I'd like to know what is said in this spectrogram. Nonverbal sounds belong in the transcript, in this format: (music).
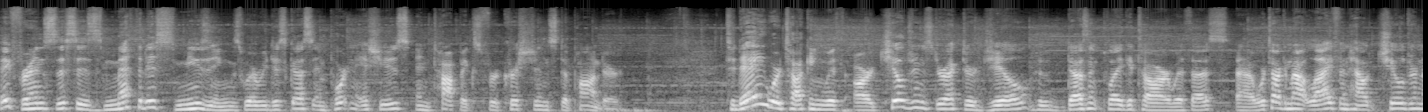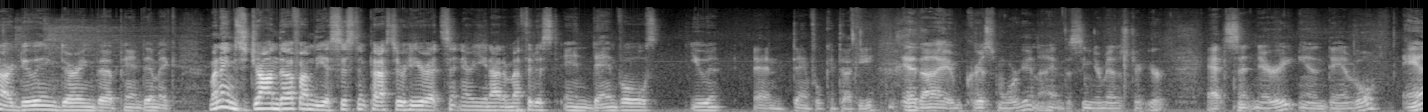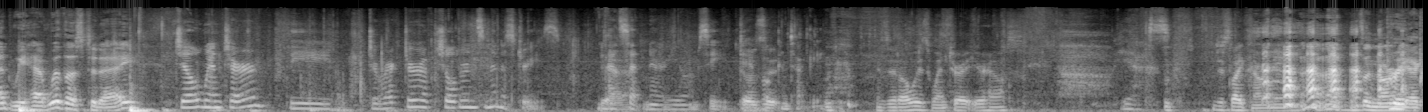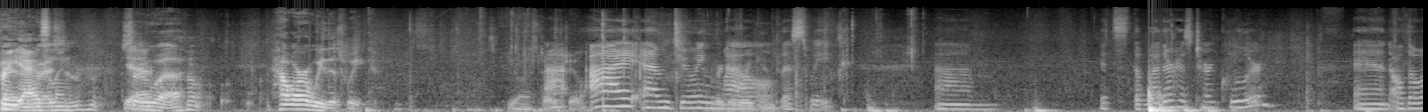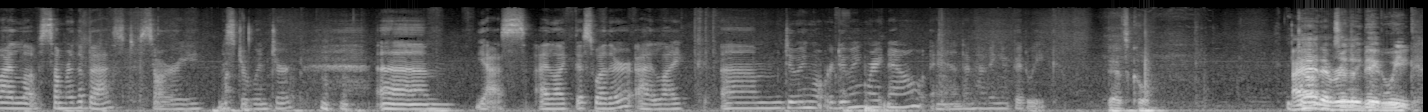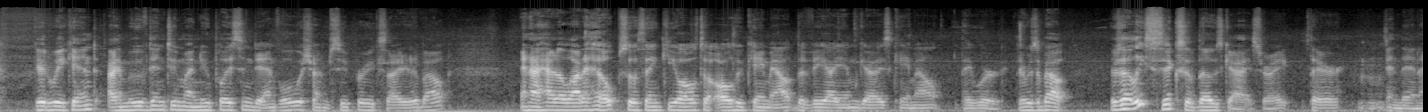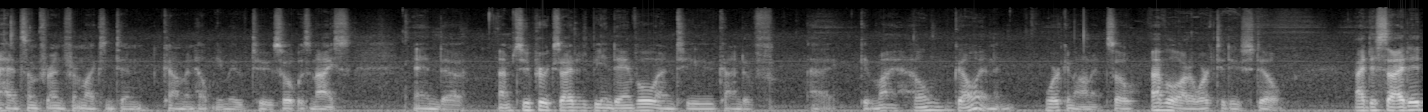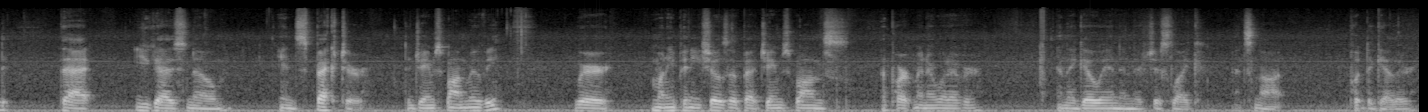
Hey, friends, this is Methodist Musings, where we discuss important issues and topics for Christians to ponder. Today, we're talking with our children's director, Jill, who doesn't play guitar with us. Uh, we're talking about life and how children are doing during the pandemic. My name is John Duff. I'm the assistant pastor here at Centenary United Methodist in Danville, and Danville, Kentucky. And I am Chris Morgan. I am the senior minister here at Centenary in Danville. And we have with us today Jill Winter, the Director of Children's Ministries Yeah. at Centenary UMC, So Danville, it- Kentucky. (laughs) Is it always winter at your house? (sighs) Yes. (laughs) Just like Narnia. (laughs) the Narnia Pre- kind of pre-Aslan. question. So, uh, how are we this week? you want to start, I, Jill? I am doing Have well weekend. this week. Um, it's the weather has turned cooler, and although I love summer the best, sorry, Mr. Winter. (laughs) um, yes, I like this weather. I like um, doing what we're doing right now, and I'm having a good week. That's cool. I had a really big good week. Good weekend. I moved into my new place in Danville, which I'm super excited about. And I had a lot of help, so thank you all to all who came out. The VIM guys came out. They were there was about there's at least six of those guys right there, Mhm. and then I had some friends from Lexington come and help me move too. So it was nice, and uh, I'm super excited to be in Danville and to kind of uh, get my home going and working on it. So I have a lot of work to do still. I decided that you guys know in Spectre, the James Bond movie, where Moneypenny shows up at James Bond's apartment or whatever, and they go in and they're just like it's not put together.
